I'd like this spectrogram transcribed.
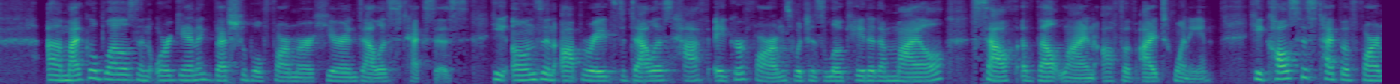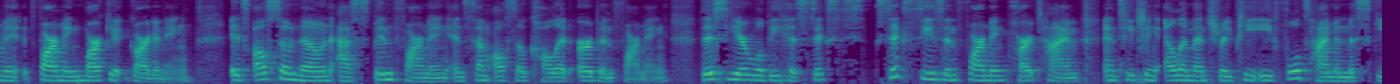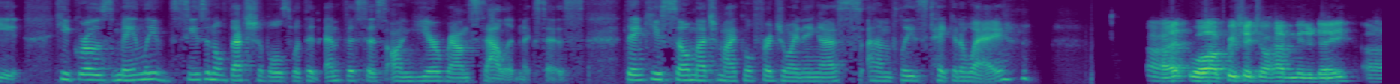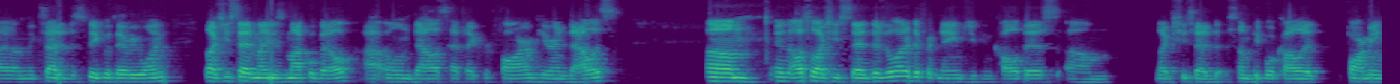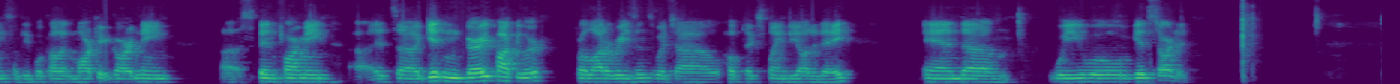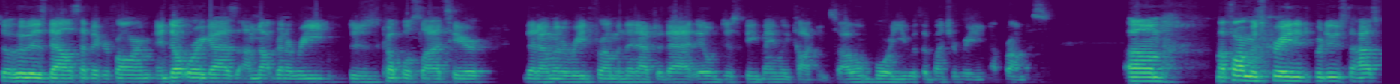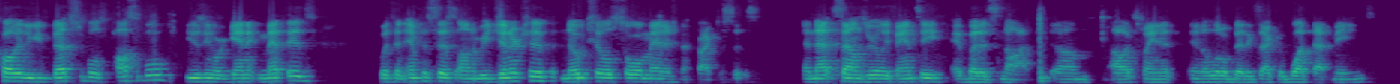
Uh, Michael Bell is an organic vegetable farmer here in Dallas, Texas. He owns and operates the Dallas Half Acre Farms, which is located a mile south of Beltline off of I 20. He calls his type of farming, farming market gardening. It's also known as spin farming, and some also call it urban farming. This year will be his sixth, sixth season farming part time and teaching elementary PE full time in Mesquite. He grows mainly seasonal vegetables with an emphasis on year round salad mixes. Thank you so much, Michael, for joining us. Um, please take it away. All right. Well, I appreciate y'all having me today. Uh, I'm excited to speak with everyone like you said, my name is Michael Bell. I own Dallas Half Acre Farm here in Dallas. Um, and also, like she said, there's a lot of different names you can call this. Um, like she said, some people call it farming, some people call it market gardening, uh, spin farming. Uh, it's uh, getting very popular for a lot of reasons, which I'll hope to explain to y'all today. And um, we will get started. So who is Dallas Half Acre Farm? And don't worry, guys, I'm not going to read. There's a couple of slides here that I'm going to read from, and then after that, it'll just be mainly talking. So I won't bore you with a bunch of reading, I promise. Um, my farm was created to produce the highest quality vegetables possible using organic methods with an emphasis on regenerative no-till soil management practices. And that sounds really fancy, but it's not. Um, I'll explain it in a little bit exactly what that means.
